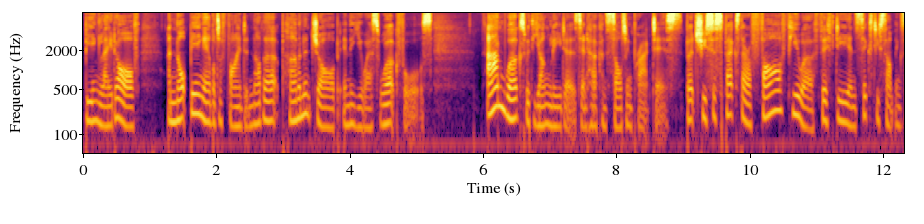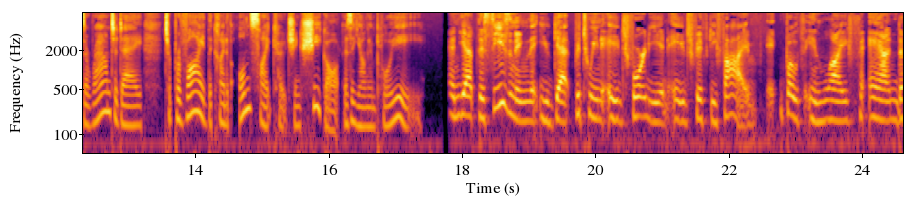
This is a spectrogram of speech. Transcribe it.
being laid off and not being able to find another permanent job in the US workforce. Anne works with young leaders in her consulting practice, but she suspects there are far fewer 50 and 60 somethings around today to provide the kind of on site coaching she got as a young employee. And yet, the seasoning that you get between age 40 and age 55, both in life and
